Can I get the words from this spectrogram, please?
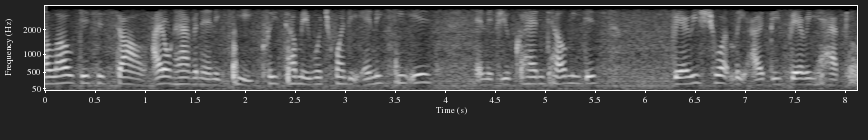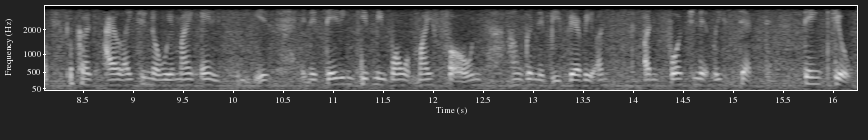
Hello, this is Saul. I don't have an any key. Please tell me which one the any key is, and if you can tell me this very shortly, I'd be very happy because I like to know where my any key is, and if they didn't give me one with my phone, I'm going to be very un unfortunately sick. Thank you.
